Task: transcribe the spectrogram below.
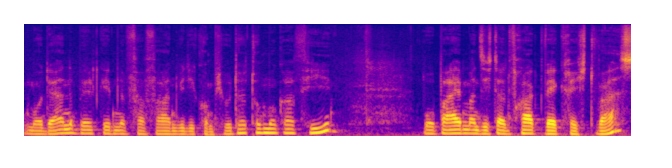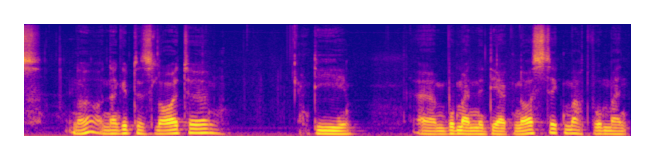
moderne bildgebende Verfahren wie die Computertomographie, wobei man sich dann fragt, wer kriegt was. Ne? Und dann gibt es Leute, die, ähm, wo man eine Diagnostik macht, wo man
